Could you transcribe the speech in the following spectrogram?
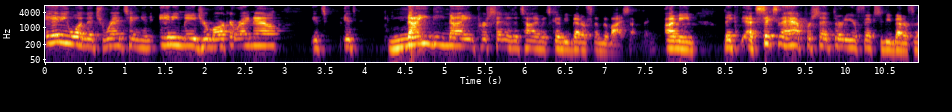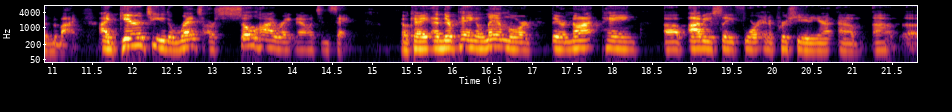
Anyone that's renting in any major market right now, it's it's 99% of the time it's going to be better for them to buy something. I mean, they at six and a half percent 30 year fix would be better for them to buy. I guarantee you the rents are so high right now, it's insane. Okay. And they're paying a landlord, they are not paying uh, obviously for an appreciating uh, um, uh, uh,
